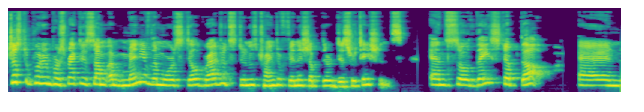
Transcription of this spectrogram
just to put in perspective, some uh, many of them were still graduate students trying to finish up their dissertations, and so they stepped up and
